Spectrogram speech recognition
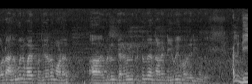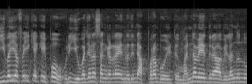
വളരെ അനുകൂലമായ പ്രതികരണമാണ് ഇവരിൽ ജനങ്ങളിൽ കിട്ടുന്നത് എന്നാണ് ഡി വൈ പറഞ്ഞിരിക്കുന്നത്. അല്ല ഡി വൈ എഫ് ഐക്കൊക്കെ ഇപ്പോൾ ഒരു യുവജന സംഘടന എന്നതിന്റെ അപ്പുറം പോയിട്ട് മന്നവേന്ദ്ര വിളങ്ങുന്നു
